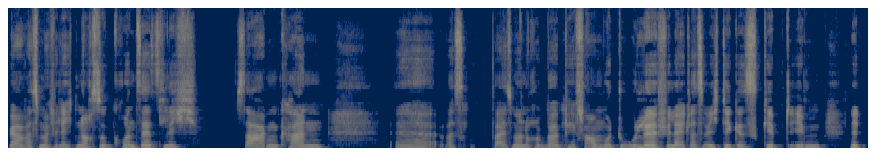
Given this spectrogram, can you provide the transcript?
ja, was man vielleicht noch so grundsätzlich sagen kann, äh, was weiß man noch über PV-Module? Vielleicht was wichtig ist, es gibt eben eine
